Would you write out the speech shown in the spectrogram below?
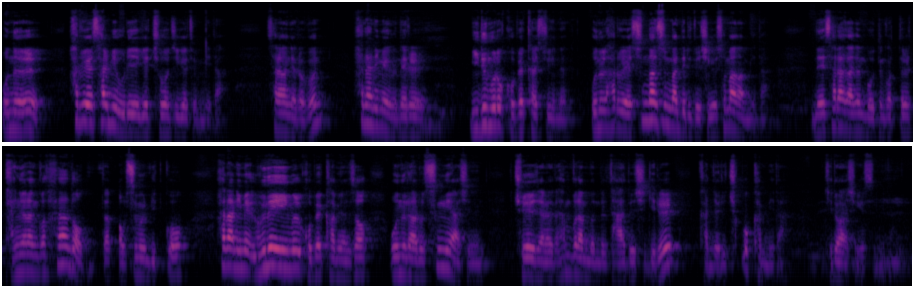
오늘 하루의 삶이 우리에게 주어지게 됩니다. 사랑하는 여러분, 하나님의 은혜를 믿음으로 고백할 수 있는 오늘 하루의 순간순간들이 되시길 소망합니다. 내 살아가는 모든 것들 당연한 것 하나도 없, 없음을 믿고 하나님의 은혜임을 고백하면서 오늘 하루 승리하시는 주의 자녀들 한 분 한 분들 다 되시기를 간절히 축복합니다. 기도하시겠습니다.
